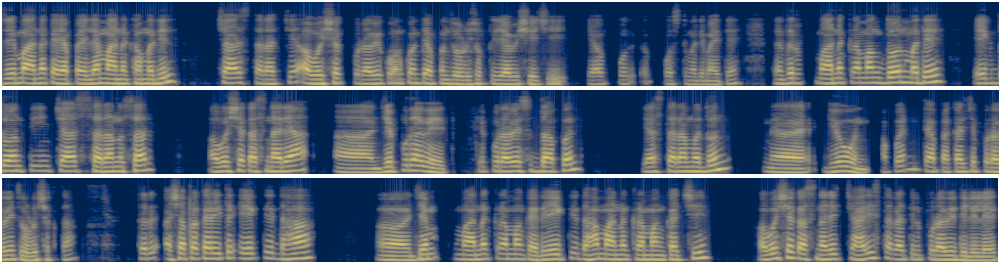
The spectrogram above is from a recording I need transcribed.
जे मानक आहे या पहिल्या मानकामधील चार स्तराचे आवश्यक पुरावे कोणकोणते आपण जोडू शकतो याविषयीची या पो पोस्टमध्ये माहिती आहे. त्यानंतर मानक क्रमांक दोनमध्ये एक दोन तीन चार स्तरानुसार आवश्यक असणाऱ्या जे पुरावे आहेत ते पुरावेसुद्धा आपण या स्तरामधून घेऊन आपण त्या प्रकारचे पुरावे जोडू शकता. तर अशा प्रकारे इथे एक ते दहा जे मानक क्रमांक आहेत एक ते दहा मानक क्रमांकाची आवश्यक असणारे चारही स्तरातील पुरावे दिलेले आहेत.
